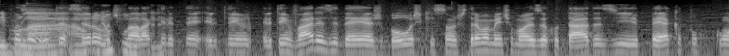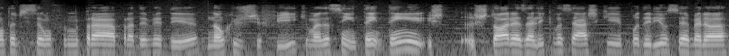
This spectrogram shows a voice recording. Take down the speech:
manipular. o, terceiro, eu vou te pública, falar né? que ele tem, ele, tem, ele tem várias ideias boas que são extremamente mal executadas e peca por conta de ser um filme pra, pra DVD. Não que justifique, mas assim, tem, tem his- histórias ali que você acha que poderiam ser melhor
